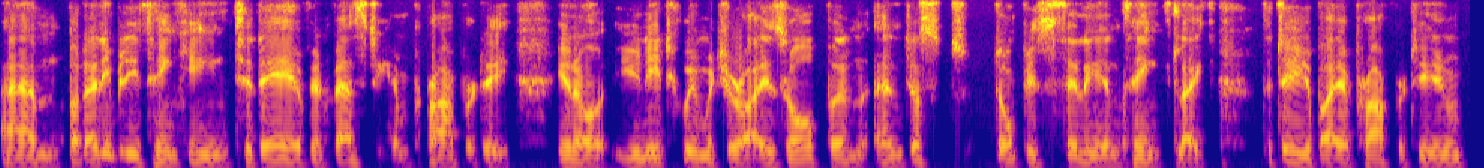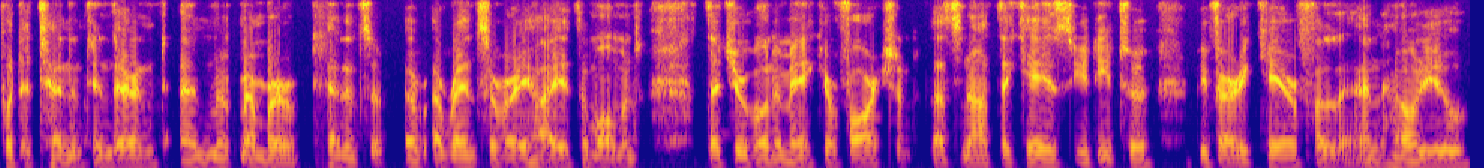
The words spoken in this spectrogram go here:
Um, but anybody thinking today of investing in property, you know, you need to go in with your eyes open and just don't be silly and think like the day you buy a property and put a tenant in there. And, and remember, tenants, uh, uh, rents are very high at the moment, that you're going to make your fortune. That's not the case. You need to be very careful in how you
